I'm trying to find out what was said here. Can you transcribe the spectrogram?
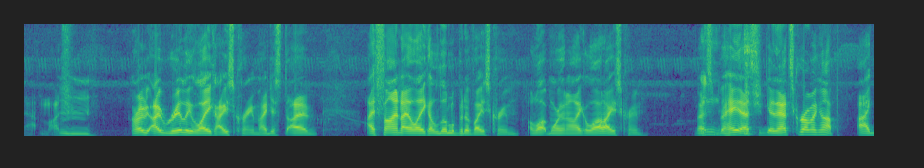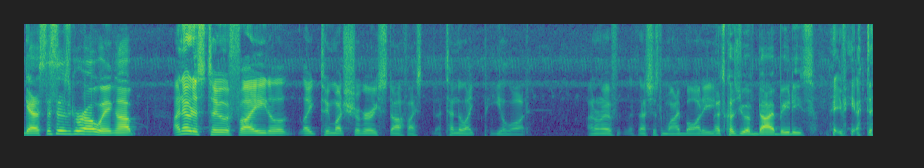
that much. Mm-hmm. I, I really like ice cream. I just I I find I like a little bit of ice cream a lot more than I like a lot of ice cream. That's And- hey that's that's growing up. I guess this is growing up. I notice too if I eat a, like too much sugary stuff, I, I tend to like pee a lot. I don't know if that's just my body. That's because you have diabetes. Maybe I do.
